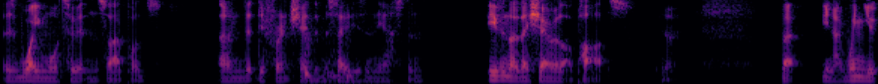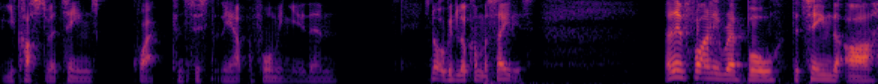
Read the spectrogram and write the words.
There's way more to it than side pods um, that differentiate the Mercedes and the Aston, even though they share a lot of parts. You know, but you know when you, your customer team's quite consistently outperforming you, then it's not a good look on Mercedes. And then finally, Red Bull, the team that are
